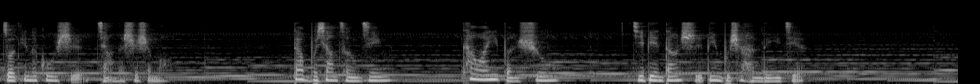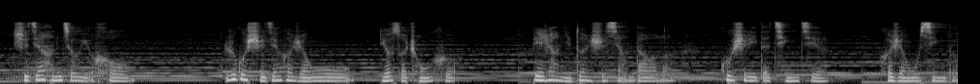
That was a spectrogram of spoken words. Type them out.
昨天的故事讲的是什么。但不像曾经看完一本书，即便当时并不是很理解，时间很久以后，如果时间和人物有所重合。便让你顿时想到了故事里的情节和人物性格。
